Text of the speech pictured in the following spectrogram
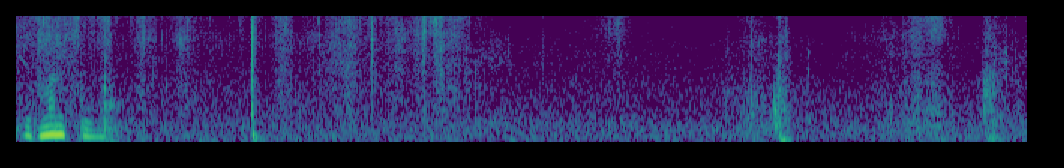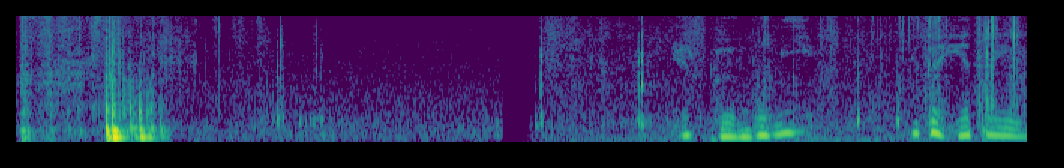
เห็ดมันปูเห็ดเผิงบ่มี มีแต่เห็ดเหลือง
